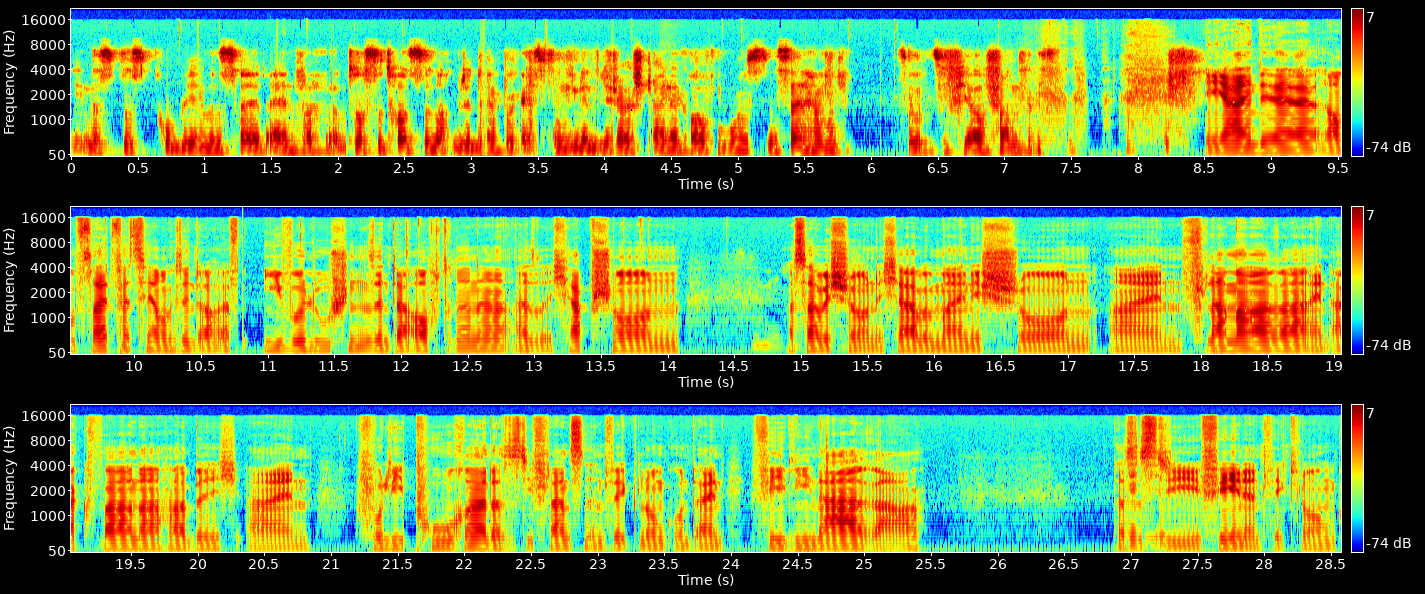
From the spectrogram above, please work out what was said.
Das, das Problem ist halt einfach, dass du trotzdem noch mit den Dankbarkeitspunkten dann wieder Steine kaufen musst, das halt immer zu, zu viel Aufwand ist. Ja, in der Raumzeitverzerrung sind auch Ev- Evolution sind da auch drin. Also ich habe schon, was habe ich schon? Ich habe, meine ich, schon ein Flammara, ein Aquana habe ich, ein Folipura, das ist die Pflanzenentwicklung, und ein Felinara, das ist Mhm. die Feenentwicklung.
